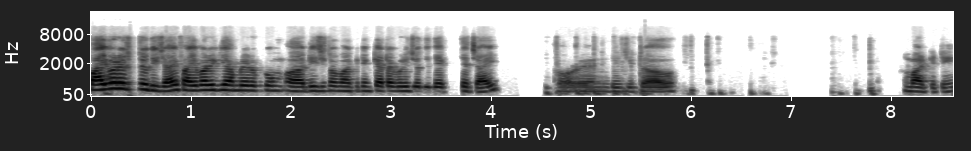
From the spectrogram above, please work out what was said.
ফাইবারে যদি যাই ফাইবারে গিয়ে আমরা এরকম ডিজিটাল মার্কেটিং ক্যাটাগরি যদি দেখতে চাই ধরেন ডিজিটাল মার্কেটিং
